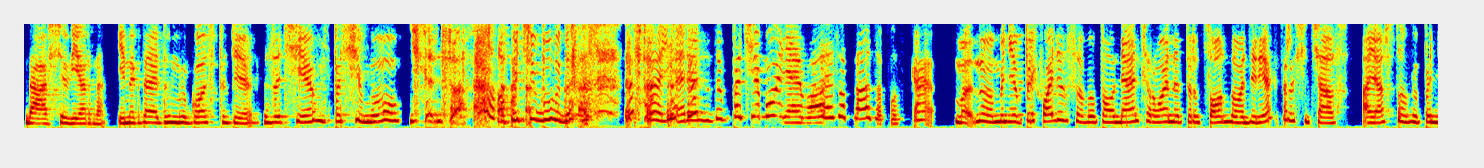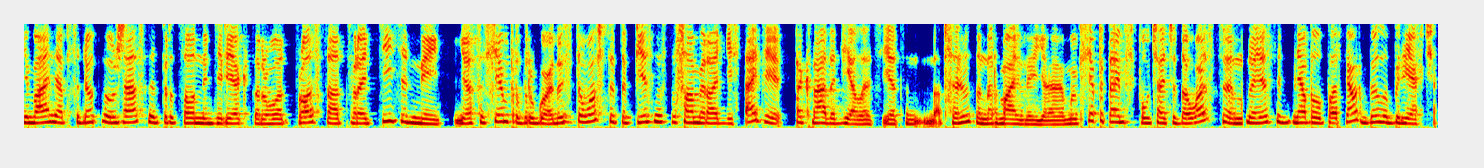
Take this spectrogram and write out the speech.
Да, все верно. Иногда я думаю, господи, зачем, почему? А почему, да? Да, я реально думаю, почему я из одна запускаю. Ну, мне приходится выполнять роль операционного директора сейчас, а я, чтобы вы понимали, абсолютно ужасный операционный директор, вот просто отвратительный. Я совсем про другое. Но из того, что это бизнес на самой ранней стадии, так надо делать, и это абсолютно нормально. Я, мы все пытаемся получать удовольствие, но если бы у меня был партнер, было бы легче.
